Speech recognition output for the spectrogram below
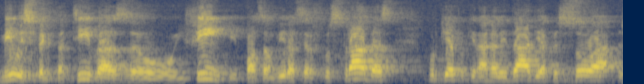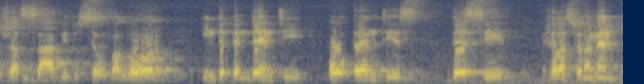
mil expectativas ou, enfim, que possam vir a ser frustradas. Por quê? Porque na realidade a pessoa já sabe do seu valor independente ou antes desse relacionamento.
